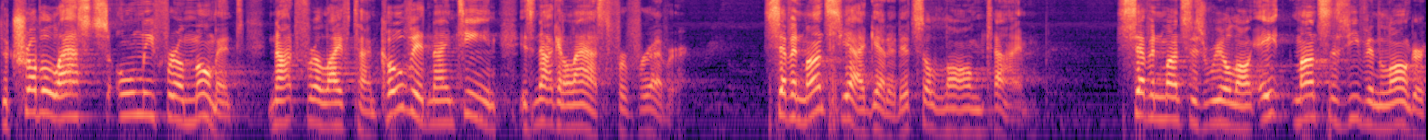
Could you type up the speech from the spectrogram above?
The trouble lasts only for a moment, not for a lifetime. COVID 19 is not going to last for forever. Seven months? Yeah, I get it. It's a long time. Seven months is real long. Eight months is even longer.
